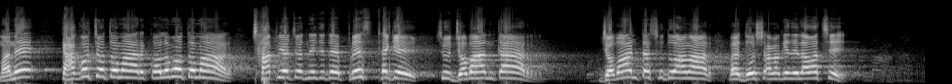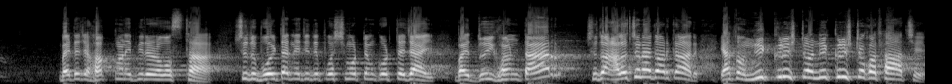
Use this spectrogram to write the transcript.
মানে কাগজও তোমার, কলমও তোমার, ছাপিয়েছ নিজেদের প্রেস থেকে, শুধু জবানকার জবানটা শুধু আমার। ভাই, দোষ আমাকে দিলাম আছে? ভাই, এটা যে হকানি পীরের অবস্থা। শুধু বইটা নিয়ে যদি পোস্টমর্টম করতে যাই, ভাই, দুই ঘণ্টার শুধু আলোচনা দরকার। এত নিকৃষ্ট নিকৃষ্ট কথা আছে।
